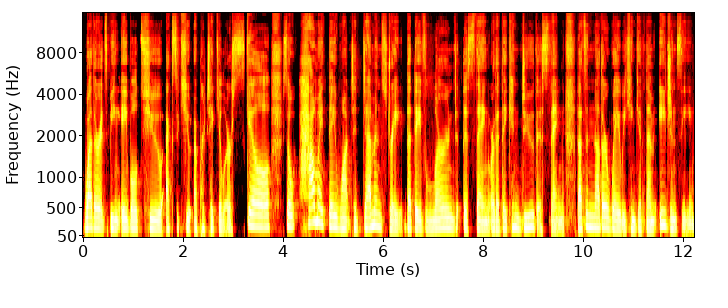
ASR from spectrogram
whether it's it's being able to execute a particular skill. So, how might they want to demonstrate that they've learned this thing or that they can do this thing? That's another way we can give them agency.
